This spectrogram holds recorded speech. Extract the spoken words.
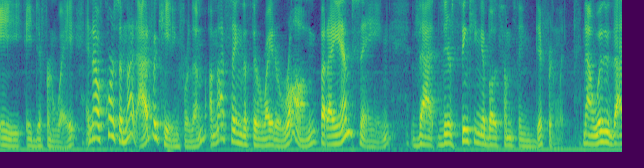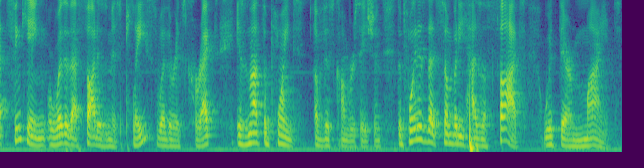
a, a different way and now of course i'm not advocating for them i'm not saying that they're right or wrong but i am saying that they're thinking about something differently now, whether that thinking or whether that thought is misplaced, whether it's correct, is not the point of this conversation. The point is that somebody has a thought with their mind.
